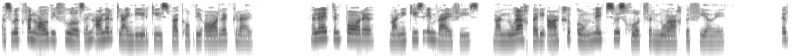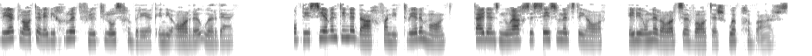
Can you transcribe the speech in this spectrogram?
as ook van al die voels en ander kleindierkies wat op die aarde kruip. Hulle het in pare, maniekies en wijfies, na Noach bij die ark gekom net soos God vir Noach beveel het. Een week later het die groot vloed losgebreek in die aarde oordek. Op die 17e dag van die tweede maand, tijdens Noachse 600ste jaar, het die onderaardse waters opgebaars.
